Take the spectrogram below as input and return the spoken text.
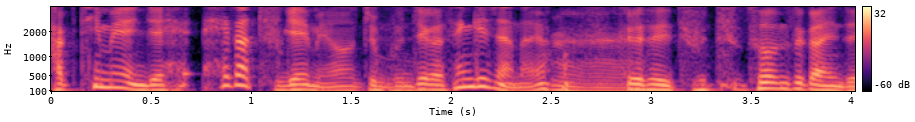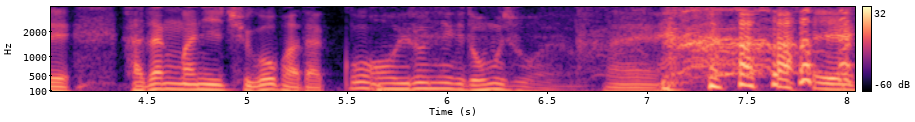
각 팀에 이제 해, 가두 개면 좀 음. 문제가 생기잖아요. 네. 그래서 이 두, 두 선수가 이제 가장 많이 주고 받았고. 어, 이런 얘기 너무 좋아요. 네. 예.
